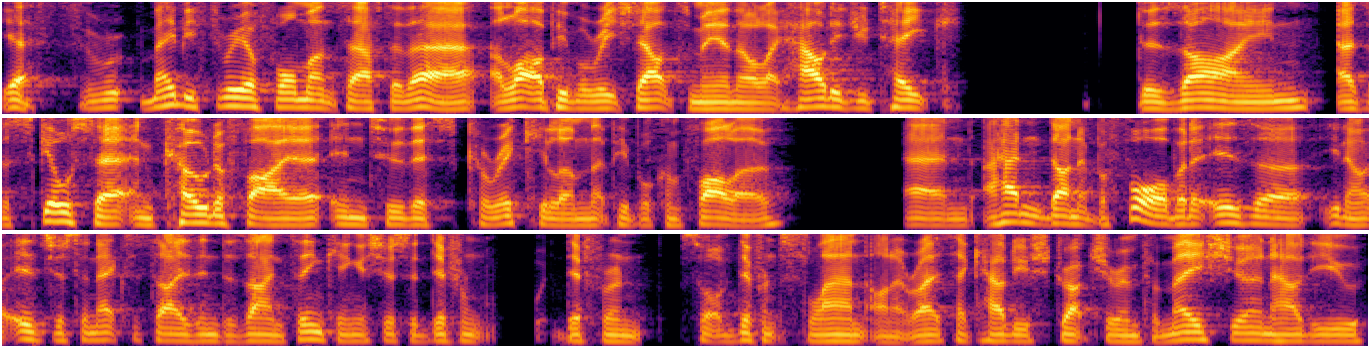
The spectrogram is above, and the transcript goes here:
yeah, th- maybe three or four months after that, a lot of people reached out to me and they were like, "How did you take?" design as a skill set and codify it into this curriculum that people can follow and I hadn't done it before, but it is a you know it is just an exercise in design thinking. It's just a different different sort of different slant on it, right? It's like how do you structure information? How do you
